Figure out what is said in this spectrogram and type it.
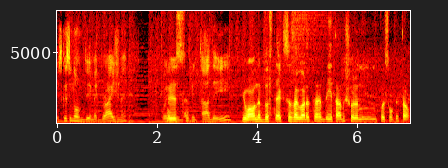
Esqueci o nome dele, McBride, né? Foi Isso. aí. E o Alner dos Texas agora tá deitado chorando em posição fetal.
